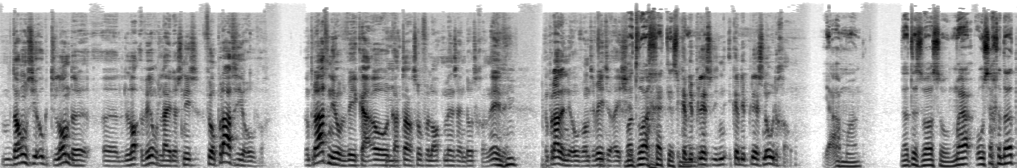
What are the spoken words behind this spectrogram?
Daarom zie je ook de landen, eh, wereldleiders niet veel praten hierover. We praten niet over WK, oh Qatar, zoveel mensen zijn doodgegaan. Nee, nee. We praten er niet over, want we weten, hey, shit, Wat wel gek is, ik, heb die prins, die- ik heb die prins nodig al. Ja, man. Dat is wel zo. Maar hoe zeg je dat?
